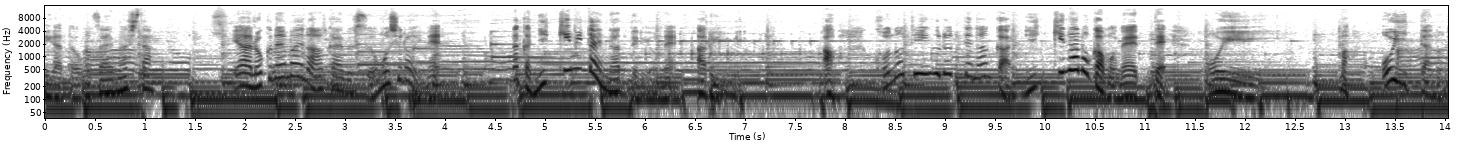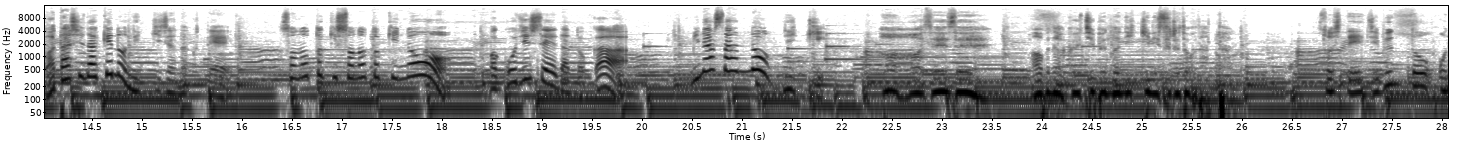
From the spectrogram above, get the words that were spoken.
りがとうございました。いや6年前のアーカイブス面白いね。なんか日記みたいになってるよねある意味。あこのティーグルってなんか日記なのかもねっておいまあおいってあの。私だけの日記じゃなくてその時その時の、まあ、ご時世だとか皆さんの日記。はあ先生。危なく自分の日記にするとこだった。そして自分と同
